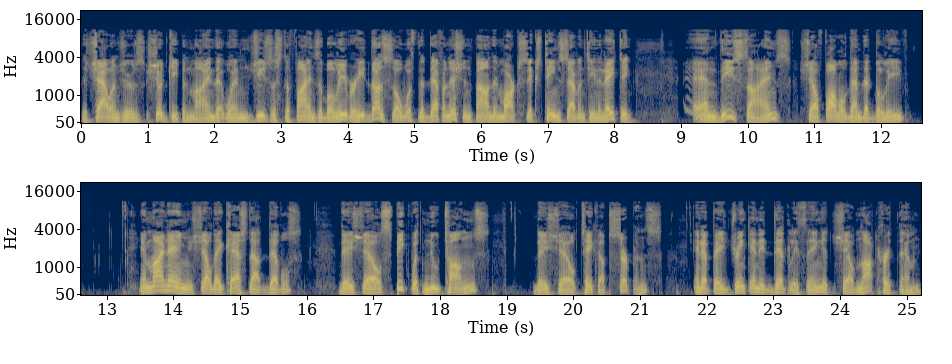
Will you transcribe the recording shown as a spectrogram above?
The challengers should keep in mind that when Jesus defines a believer, he does so with the definition found in Mark 16, 17, and 18. And these signs shall follow them that believe. In my name shall they cast out devils. They shall speak with new tongues. They shall take up serpents. And if they drink any deadly thing, it shall not hurt them.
